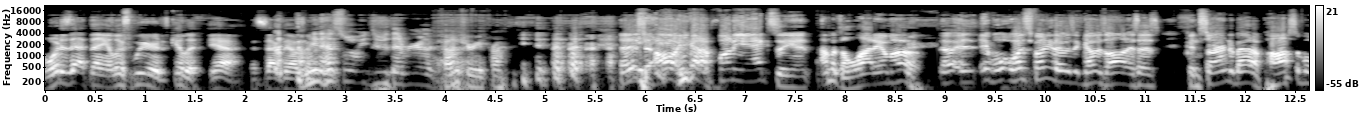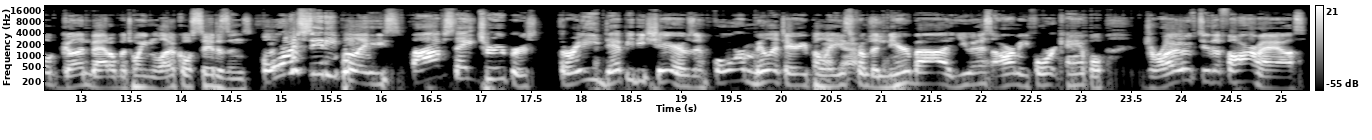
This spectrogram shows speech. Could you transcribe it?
What is that thing? It looks weird. Let's kill it. Yeah, that's exactly how it's I mean, gonna that's what we do with every other country. From oh, he got a funny accent. I'm going to light him up. Uh, it, it- what's funny though is it goes on. It says concerned about a possible gun battle between local citizens, four city police, five state troopers, three deputy sheriffs, and four military police gosh. from the nearby U.S. Army Fort Campbell drove to the farmhouse.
